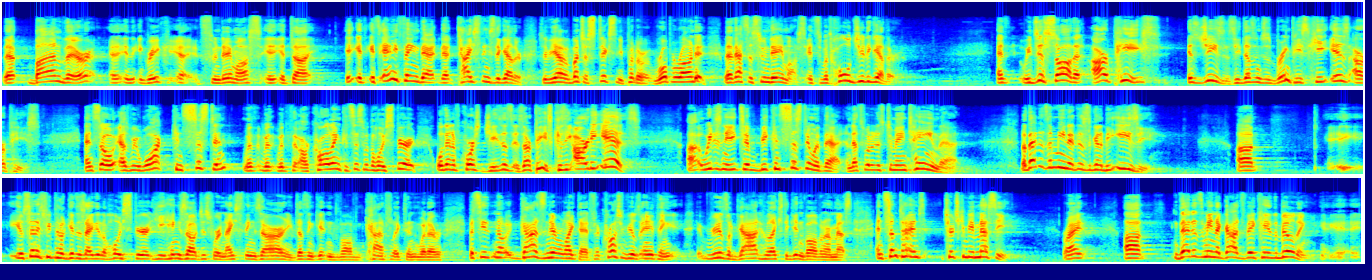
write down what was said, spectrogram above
That bond there, uh, in, in Greek, uh, sundesmos, it, it uh, it, it's anything that, that ties things together. So if you have a bunch of sticks and you put a rope around it, that's a sundesmos. It's what holds you together. And we just saw that our peace is Jesus. He doesn't just bring peace, He is our peace. And so as we walk consistent with, with, with our calling, consistent with the Holy Spirit, well, then of course Jesus is our peace because He already is. Uh, we just need to be consistent with that. And that's what it is to maintain that. Now, that doesn't mean that this is going to be easy. Uh, you know, sometimes people get this idea the Holy Spirit, he hangs out just where nice things are and he doesn't get involved in conflict and whatever. But see, no, God's never like that. If the cross reveals anything, it reveals a God who likes to get involved in our mess. And sometimes church can be messy, right? Uh, that doesn't mean that God's vacated the building.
